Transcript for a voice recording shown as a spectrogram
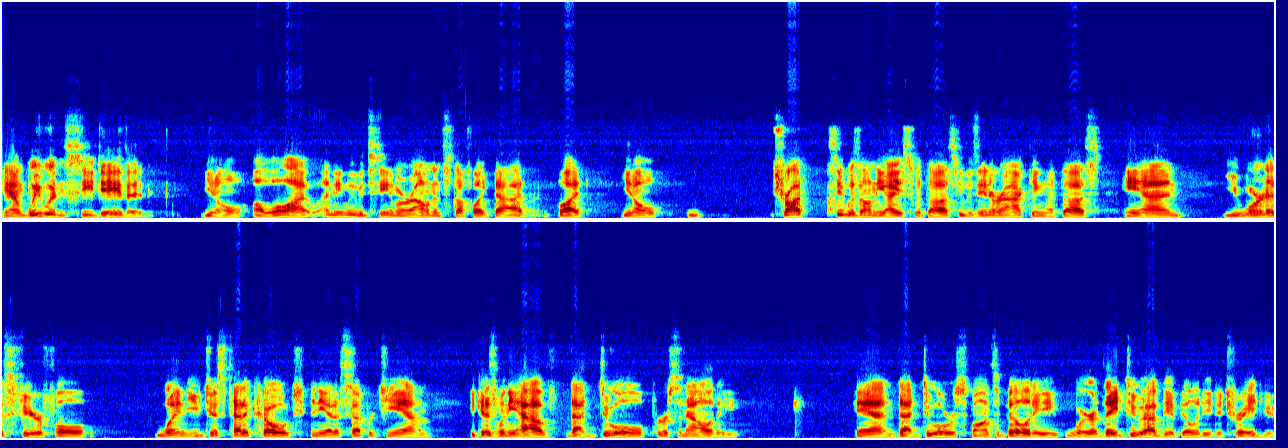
and we wouldn't see David you know, a lot. I mean, we would see him around and stuff like that. Right. But, you know, Trotzy was on the ice with us. He was interacting with us. And you weren't as fearful when you just had a coach and you had a separate GM. Because when you have that dual personality and that dual responsibility where they do have the ability to trade you,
